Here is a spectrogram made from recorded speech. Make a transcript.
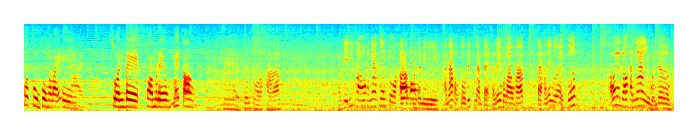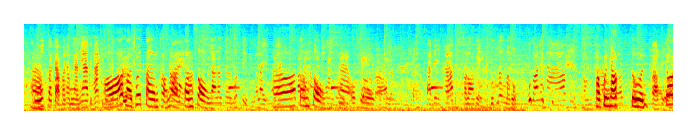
ควบคุมพวงมาลัยเองใช่ครับส่วนเบรกความเร็วไม่ต้อง โอเคเคลื่อนตัวครับบางทีที่เขาคันหน้าเคลื่อนตัวครับ มันจะมีคันหน้าของตัวที่แมนแตะคันเร่งเบาๆครับ แต่คันเร่งเลยปุ๊บเขาก็จะล็อกคันหน้าอยู่เหมือนเดิมอ่ารูสจะกลับมาทำงานที่55กิโลอ๋อ เมตรเราช่วยเติมเขาหน่อยใช่ครับเติมส่ง เวลาเราเจอรถติดหรืออะไรอย่างอ๋เงี้อย เติมส่งก็จะทำให้ง่ายขึ้นอ่า โอเคส ตาร์ทเบรกครับชะลอเบรกยกเลิกระบบเรียบร้อยนะครับขอบคุณครับตูน ครับผม ก็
